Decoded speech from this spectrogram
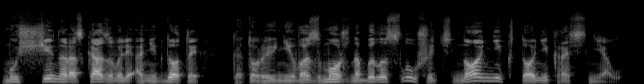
Мужчины рассказывали анекдоты, которые невозможно было слушать, но никто не краснел.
